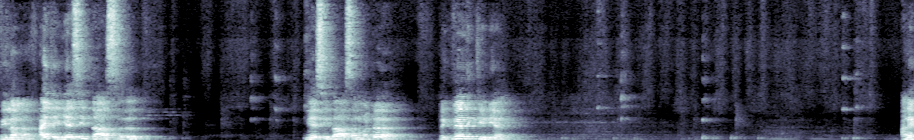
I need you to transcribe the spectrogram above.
వీళ్ళు అన్నారు అయితే ఏసీ దాస్ ఏసీ దాస్ అన్నమాట రిగ్వేదిక్ ఇండియా. అనే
